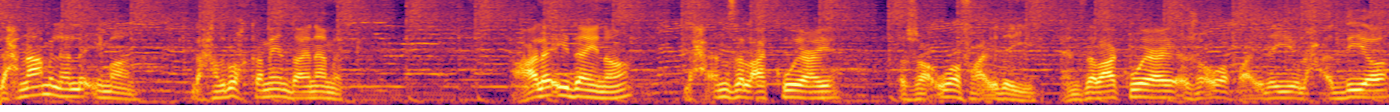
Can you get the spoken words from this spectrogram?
رح نعمل هلا إيمان رح نروح كمان dynamic. على إيدينا رح أنزل على كواعي ارجع أوقف على إيدي. أنزل على كواعي ارجع أوقف على إيدي ورح أديها.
